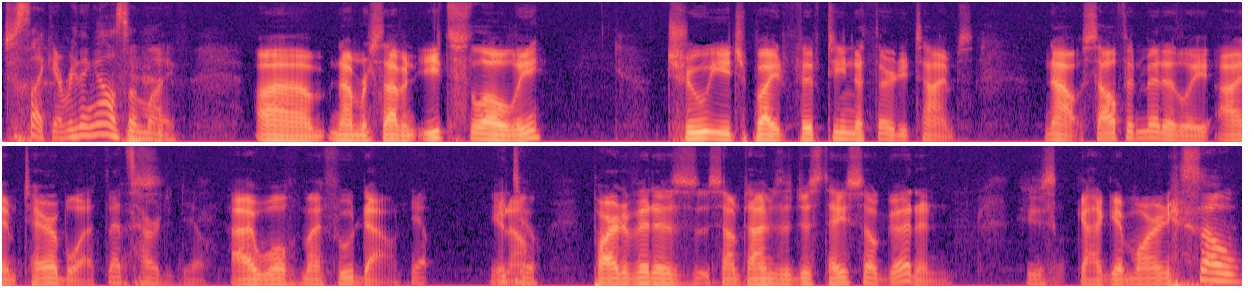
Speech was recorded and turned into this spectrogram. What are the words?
just like everything else in life. Um, number seven, eat slowly. Chew each bite 15 to 30 times. Now, self admittedly, I am terrible at this. That's hard to do. I wolf my food down. Yep. You Me know, too. Part of it is sometimes it just tastes so good and you just got to get more in your So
